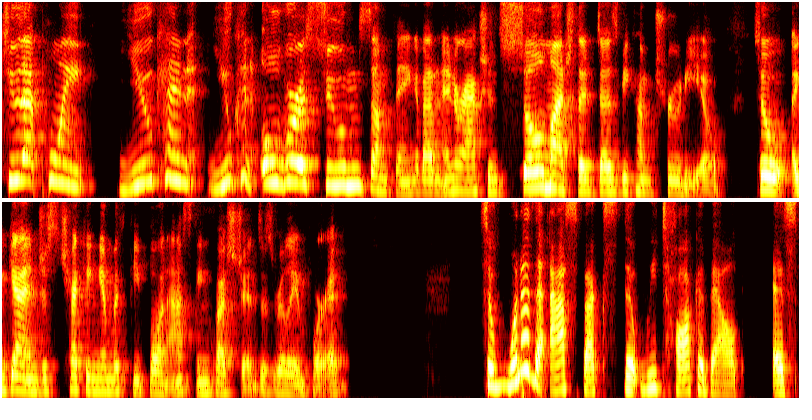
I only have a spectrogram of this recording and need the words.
to that point, you can you can over assume something about an interaction so much that it does become true to you so again just checking in with people and asking questions is really important so one of the aspects that we talk about as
